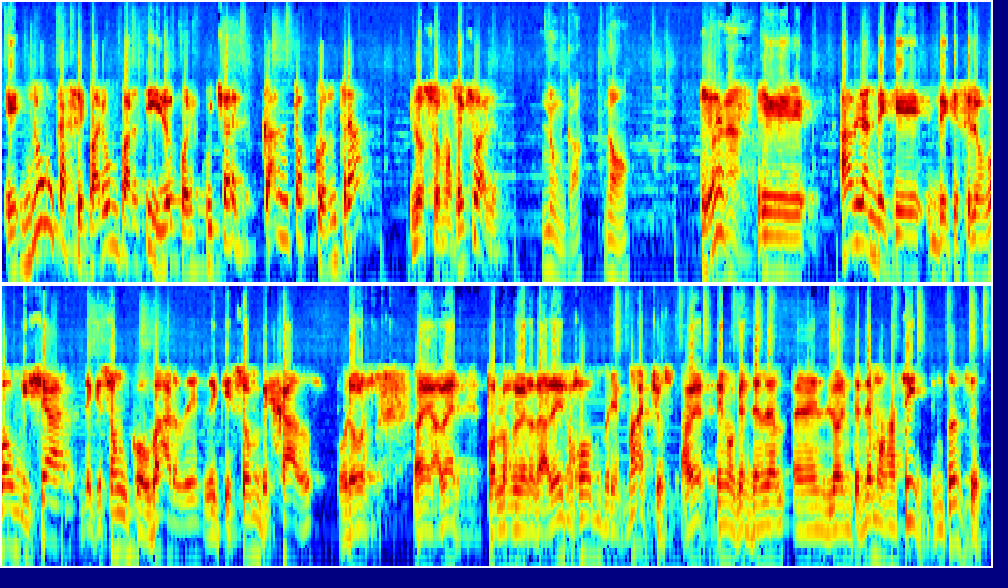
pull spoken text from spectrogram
eh, nunca se paró un partido por escuchar cantos contra los homosexuales. Nunca. No. ¿Eh? Para nada. Eh, hablan de que, de que se los va a humillar, de que son cobardes, de que son vejados por los, eh, a ver, por los verdaderos hombres machos. A ver, tengo que entender, eh, lo entendemos así, entonces.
